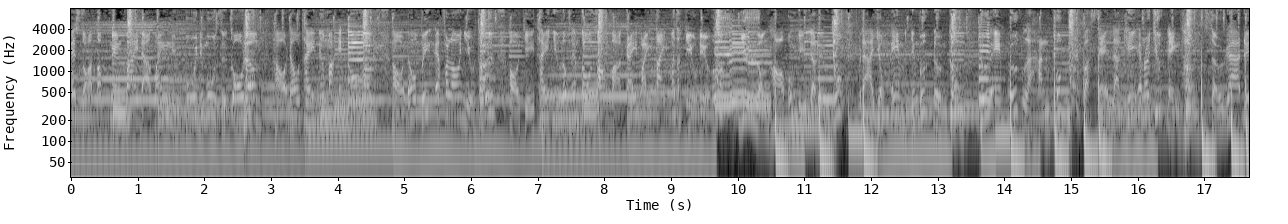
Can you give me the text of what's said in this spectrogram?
Huế xõa tóc ngang vai đã bán niềm vui để mua sự cô đơn. Họ đâu thấy nước mắt em cô hơn, Họ đâu biết em phải lo nhiều thứ. Họ chỉ thấy những lúc em tô son và cái bẫy tay với thật nhiều điều ước. Dư luận họ vốn dĩ là liều thuốc Và đã dùng em vào những bước đường cùng. Thứ em ước là hạnh phúc Và sẽ là khi em nói trước đèn thần. Sự ra đi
